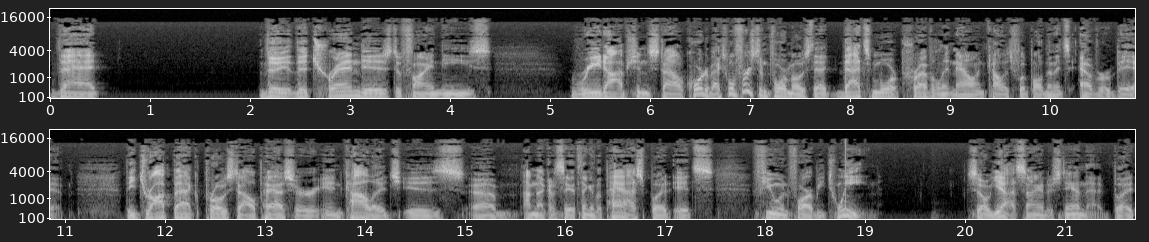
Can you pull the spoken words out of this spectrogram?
that the the trend is to find these read option style quarterbacks. Well, first and foremost, that that's more prevalent now in college football than it's ever been. The drop back pro style passer in college is um, I'm not going to say a thing of the past, but it's few and far between. So yes, I understand that, but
